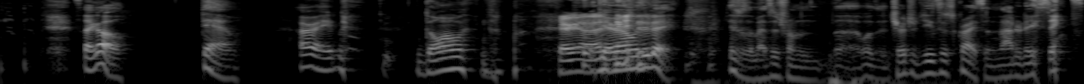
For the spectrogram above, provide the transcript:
it's like, oh, damn. All right. Go on with Carry on. carry on with your day. This was a message from the was it, Church of Jesus Christ and Latter Day Saints.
